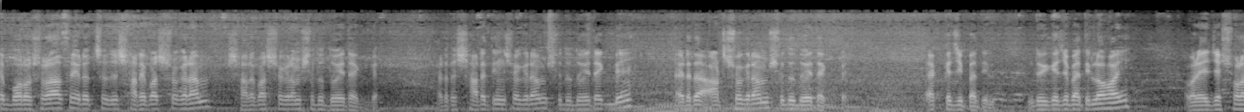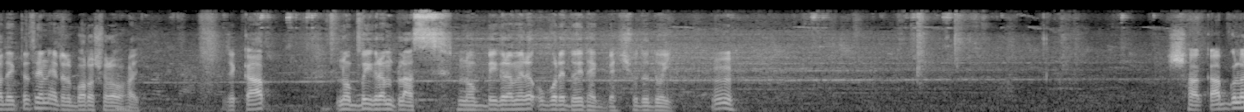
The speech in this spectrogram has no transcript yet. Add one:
থেকে বড় সরা আছে, এটা হচ্ছে যে সাড়ে পাঁচশো গ্রাম, সাড়ে পাঁচশো গ্রাম শুধু দই থাকবে। এটাতে সাড়ে তিনশো গ্রাম শুধু দই থাকবে, এটাতে আটশো গ্রাম শুধু দই থাকবে। এক কেজি পাতিল, দুই কেজি পাতিলও হয়। আবার এই যে সরা দেখতেছেন, এটার বড় সরাও হয়। যে কাপ নব্বই গ্রাম প্লাস নব্বই গ্রামের উপরে দই থাকবে, শুধু দই। হুম। কাপগুলো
